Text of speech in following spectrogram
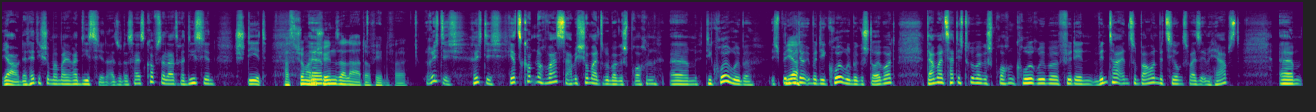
Ja, und dann hätte ich schon mal mein Radieschen. Also das heißt, Kopfsalat, Radieschen steht. Hast schon mal einen ähm, schönen Salat auf jeden Fall. Richtig, richtig. Jetzt kommt noch was, da habe ich schon mal drüber gesprochen. Ähm, die Kohlrübe. Ich bin ja. wieder über die Kohlrübe gestolpert. Damals hatte ich drüber gesprochen, Kohlrübe für den Winter einzubauen, beziehungsweise im Herbst. Ähm,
